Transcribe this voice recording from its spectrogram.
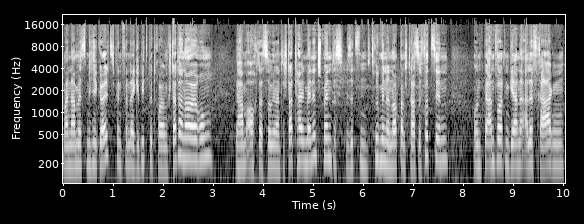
Mein Name ist Michael Gölz, ich bin von der Gebietsbetreuung Stadterneuerung wir haben auch das sogenannte Stadtteilmanagement. Wir sitzen drüben in der Nordbahnstraße 14 und beantworten gerne alle Fragen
